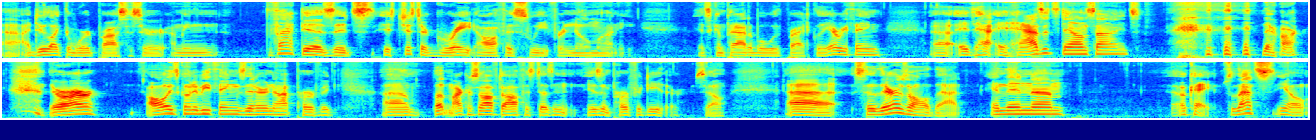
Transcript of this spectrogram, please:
Uh, I do like the word processor. I mean, the fact is, it's it's just a great office suite for no money. It's compatible with practically everything. Uh, it ha- it has its downsides. there are there are always going to be things that are not perfect, um, but Microsoft Office doesn't isn't perfect either. So uh, so there's all that, and then um, okay, so that's you know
